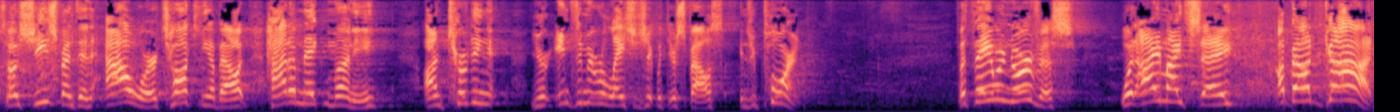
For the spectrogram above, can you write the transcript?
So she spent an hour talking about how to make money on turning your intimate relationship with your spouse into porn. But they were nervous what I might say about God.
